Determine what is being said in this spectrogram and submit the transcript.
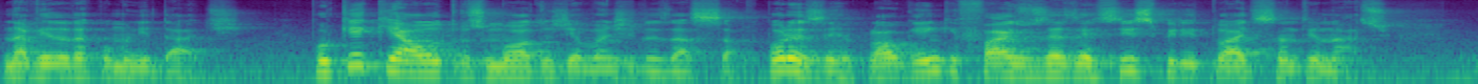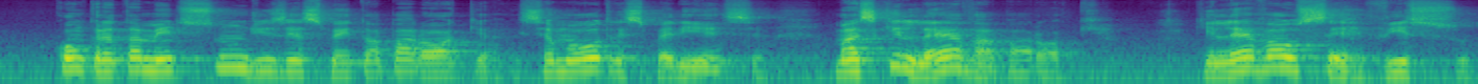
na vida da comunidade. Por que, que há outros modos de evangelização? Por exemplo, alguém que faz os exercícios espirituais de Santo Inácio. Concretamente, isso não diz respeito à paróquia, isso é uma outra experiência, mas que leva à paróquia, que leva ao serviço,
